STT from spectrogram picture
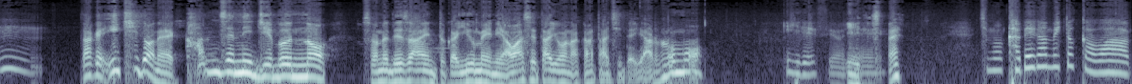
うん。だから一度ね、完全に自分の、そのデザインとか夢に合わせたような形でやるのもいいですよね。いいですね。うちも壁紙とかは、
